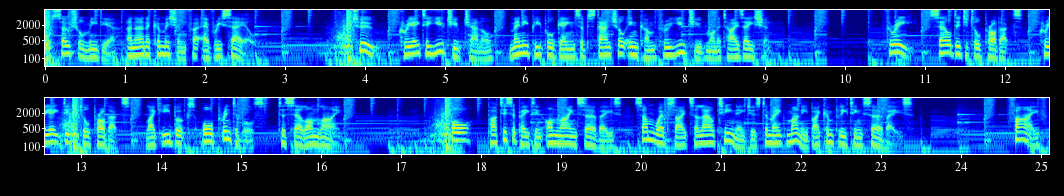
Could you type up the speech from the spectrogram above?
or social media and earn a commission for every sale. 2. Create a YouTube channel, many people gain substantial income through YouTube monetization. 3. Sell digital products, create digital products, like ebooks or printables, to sell online. 4. Participate in online surveys, some websites allow teenagers to make money by completing surveys. 5.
